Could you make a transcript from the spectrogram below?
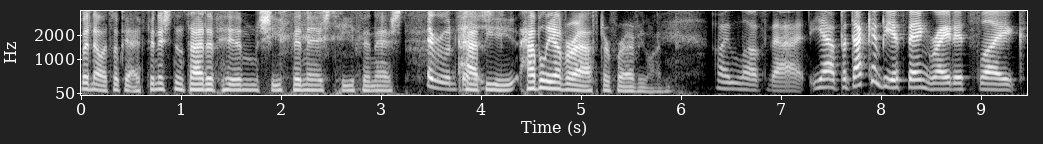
But no, it's okay. I finished inside of him. She finished. He finished. Everyone finished. Happy, happily ever after for everyone. I love that. Yeah, but that can be a thing, right? It's like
